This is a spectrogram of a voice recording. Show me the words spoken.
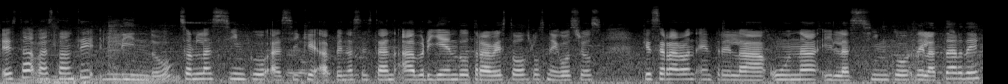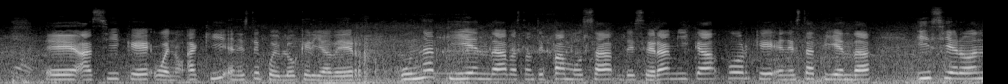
está bastante lindo. Son las 5 así que apenas están abriendo otra vez todos los negocios que cerraron entre la 1 y las 5 de la tarde. Eh, así que bueno aquí en este pueblo quería ver una tienda bastante famosa de cerámica porque en esta tienda hicieron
